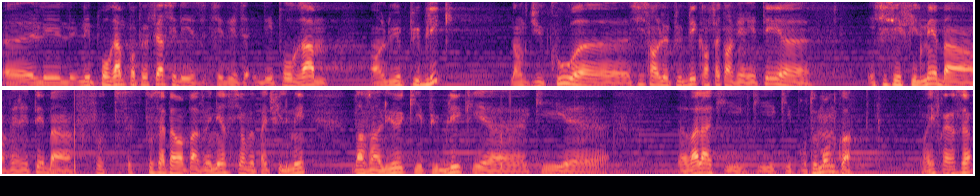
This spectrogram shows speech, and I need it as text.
les, programmes qu'on peut faire, c'est des, programmes en lieu public. Donc du coup, euh, si c'est en le public, en fait, en vérité, euh, et si c'est filmé, ben en vérité, ben faut tout, simplement pas venir si on veut pas être filmé dans un lieu qui est public et euh, qui, voilà, qui, qui, est pour tout le monde, quoi. Vous voyez, frère et soeur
